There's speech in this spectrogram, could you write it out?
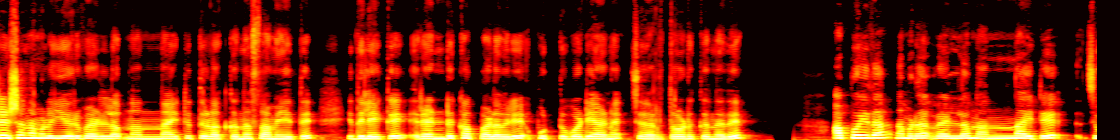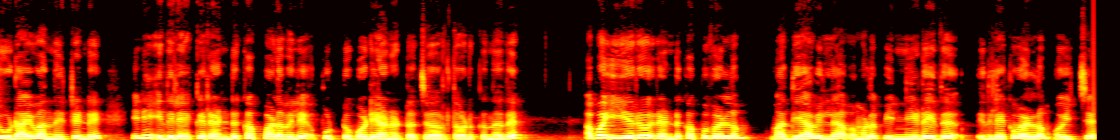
ശേഷം നമ്മൾ ഈ ഒരു വെള്ളം നന്നായിട്ട് തിളക്കുന്ന സമയത്ത് ഇതിലേക്ക് രണ്ട് കപ്പ് അളവിൽ പുട്ടുപൊടിയാണ് ചേർത്ത് കൊടുക്കുന്നത്. അപ്പോൾ ഇതാ നമ്മുടെ വെള്ളം നന്നായിട്ട് ചൂടായി വന്നിട്ടുണ്ട്. ഇനി ഇതിലേക്ക് രണ്ട് കപ്പ് അളവിൽ പുട്ടുപൊടിയാണ് കേട്ടോ ചേർത്ത് കൊടുക്കുന്നത്. അപ്പോൾ ഈ ഒരു രണ്ട് കപ്പ് വെള്ളം മതിയാവില്ല. നമ്മൾ പിന്നീട് ഇത് ഇതിലേക്ക് വെള്ളം ഒഴിച്ച്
